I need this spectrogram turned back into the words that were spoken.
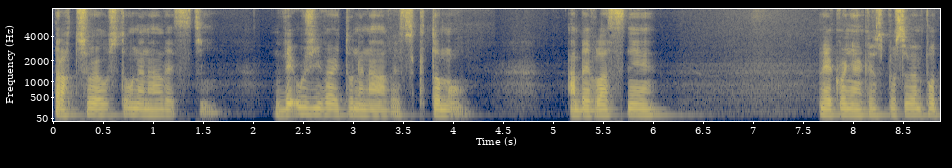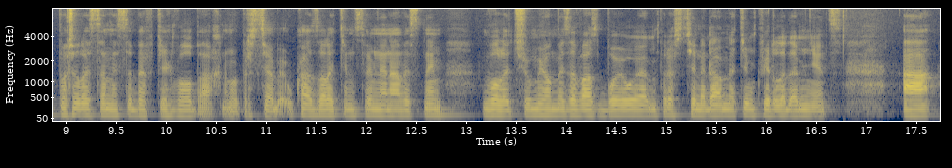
pracují s tou nenávistí, využívají tu nenávist k tomu, aby vlastně jako nějakým způsobem podpořili sami sebe v těch volbách, nebo prostě aby ukázali těm svým nenávistným voličům, jo, my za vás bojujeme, prostě nedáme tím queer lidem nic. A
